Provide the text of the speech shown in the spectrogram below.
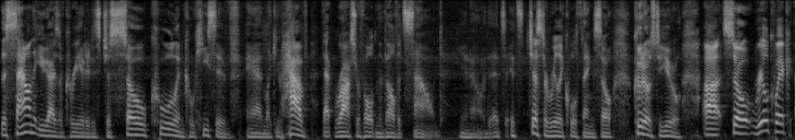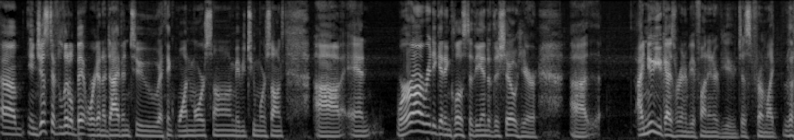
the sound that you guys have created is just so cool and cohesive, and like you have that Rocks Revolt and the Velvet sound. You know, it's it's just a really cool thing. So kudos to you. Uh, so real quick, um, in just a little bit, we're going to dive into I think one more song, maybe two more songs, uh, and we're already getting close to the end of the show here. Uh, I knew you guys were going to be a fun interview just from like the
